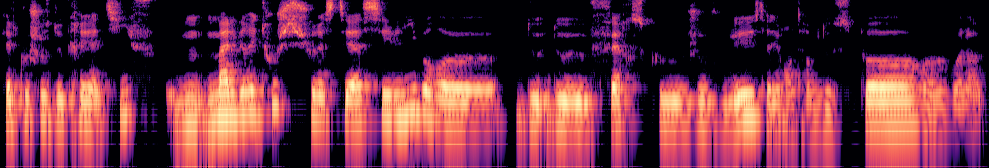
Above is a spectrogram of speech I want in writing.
quelque chose de créatif. malgré tout, je suis restée assez libre de, de, faire ce que je voulais, c'est-à-dire en termes de sport, voilà,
